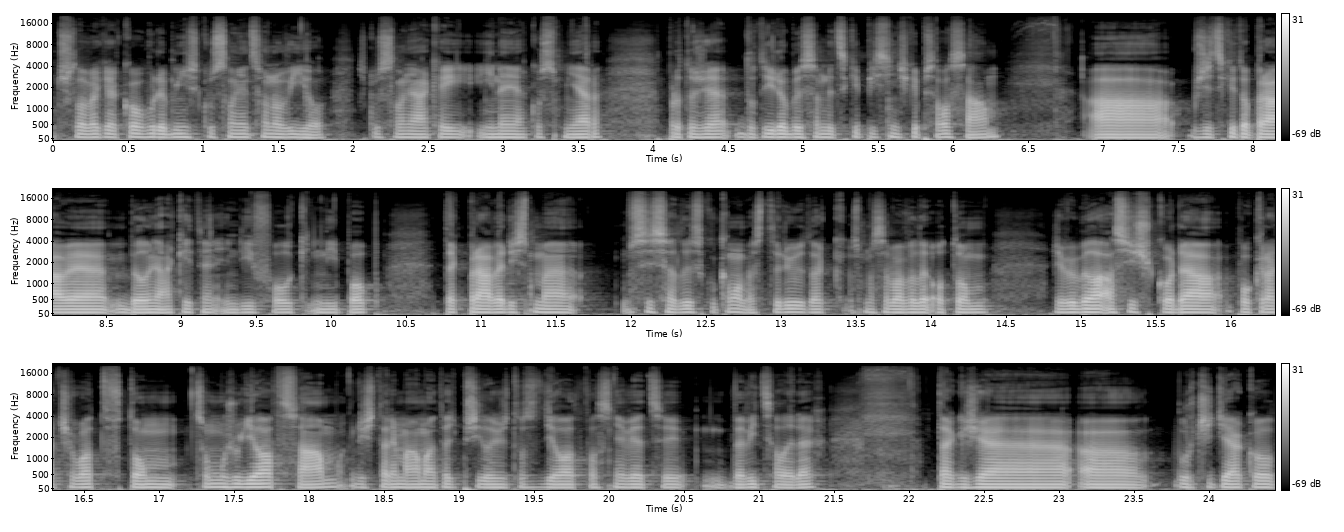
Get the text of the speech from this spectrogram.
člověk jako hudební zkusil něco nového, zkusil nějaký jiný jako směr, protože do té doby jsem vždycky písničky psal sám. A vždycky to právě byl nějaký ten indie folk, indie pop, tak právě když jsme si sedli s klukama ve studiu, tak jsme se bavili o tom, že by byla asi škoda pokračovat v tom, co můžu dělat sám, když tady máme teď příležitost dělat vlastně věci ve více lidech. Takže uh, určitě jako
